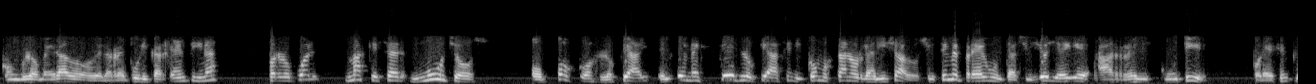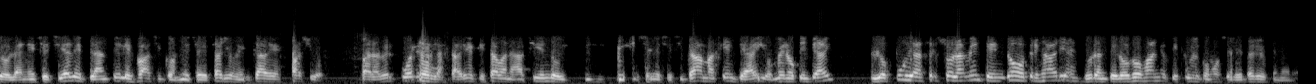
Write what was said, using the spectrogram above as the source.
conglomerado de la República Argentina, por lo cual, más que ser muchos o pocos los que hay, el tema es qué es lo que hacen y cómo están organizados. Si usted me pregunta si yo llegué a rediscutir, por ejemplo, la necesidad de planteles básicos necesarios en cada espacio para ver cuáles eran las tareas que estaban haciendo y si se necesitaba más gente ahí o menos gente ahí, lo pude hacer solamente en dos o tres áreas durante los dos años que estuve como secretario general.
